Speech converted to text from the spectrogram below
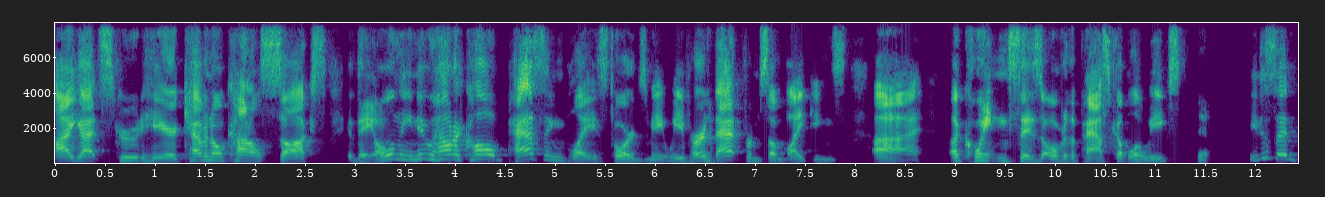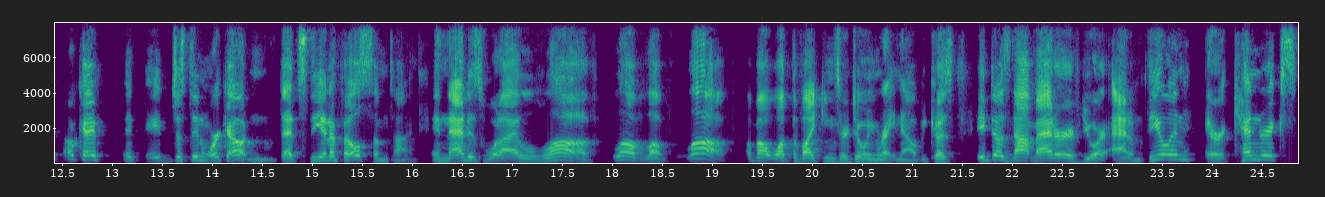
I got screwed here. Kevin O'Connell sucks. If they only knew how to call passing plays towards me. We've heard yeah. that from some Vikings uh, acquaintances over the past couple of weeks. Yeah. He just said, okay, it, it just didn't work out. And that's the NFL sometimes. And that is what I love, love, love, love about what the Vikings are doing right now because it does not matter if you are Adam Thielen, Eric Kendricks,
